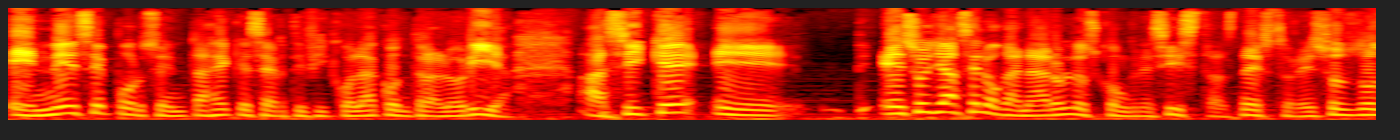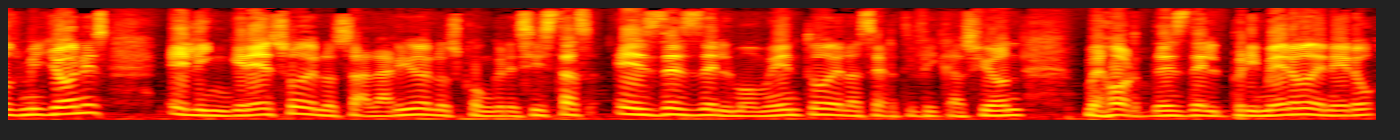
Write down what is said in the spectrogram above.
en ese porcentaje que certificó la Contraloría. Así que eh, eso ya se lo ganaron los congresistas, Néstor. Esos dos millones, el ingreso de los salarios de los congresistas es desde el momento de la certificación, mejor, desde el primero de enero,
